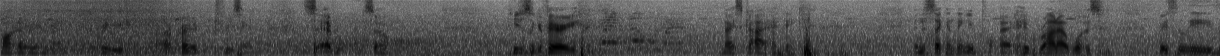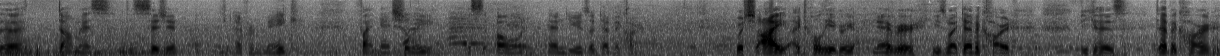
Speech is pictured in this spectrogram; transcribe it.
monitoring and free uh, credit freezing to everyone. So he's just like a very nice guy, I think. And the second thing he, uh, he brought out was basically the dumbest decision you can ever make financially is to own and use a debit card. Which I, I totally agree. I never use my debit card because debit card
